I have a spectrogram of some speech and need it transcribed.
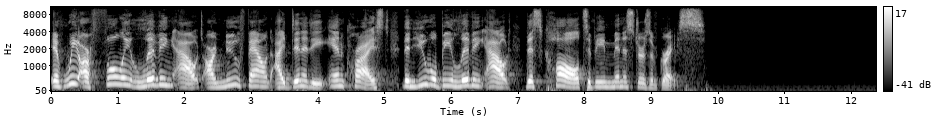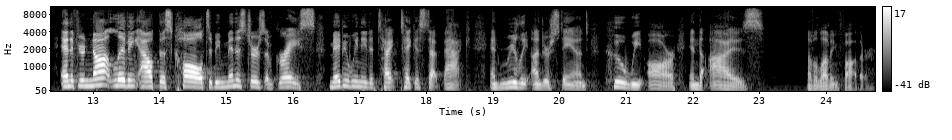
if we are fully living out our newfound identity in Christ, then you will be living out this call to be ministers of grace. And if you're not living out this call to be ministers of grace, maybe we need to te- take a step back and really understand who we are in the eyes of a loving Father.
